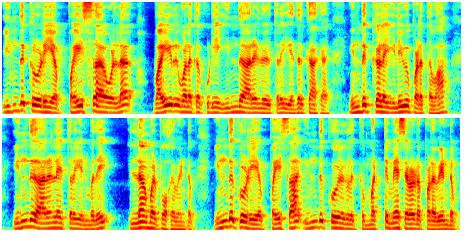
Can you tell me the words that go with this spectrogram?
இந்துக்களுடைய பைசாவில் வயிறு வளர்க்கக்கூடிய இந்து அறநிலையத்துறை எதற்காக? இந்துக்களை இழிவுபடுத்தவா? இந்து அறநிலையத்துறை என்பதை இல்லாமல் போக வேண்டும். இந்துக்களுடைய பைசா இந்து கோயில்களுக்கு மட்டுமே செலவிடப்பட வேண்டும்.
